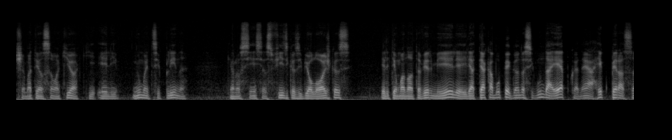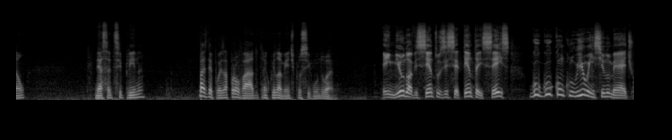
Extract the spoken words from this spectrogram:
Chama atenção aqui ó, que ele, em uma disciplina, que eram ciências físicas e biológicas, ele tem uma nota vermelha, ele até acabou pegando a segunda época, né, a recuperação nessa disciplina, mas depois aprovado tranquilamente para o segundo ano. Em 1976, Gugu concluiu o ensino médio.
